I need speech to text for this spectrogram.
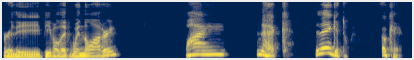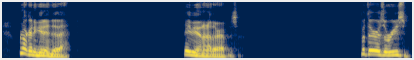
for the people that win the lottery. Why in the heck do they get to win? Okay, we're not going to get into that. Maybe on another episode. But there is a reason.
